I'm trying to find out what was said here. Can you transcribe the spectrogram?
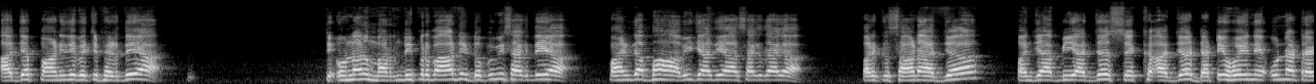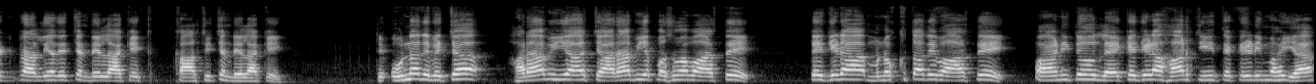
ਅੱਜ ਪਾਣੀ ਦੇ ਵਿੱਚ ਫਿਰਦੇ ਆ। ਤੇ ਉਹਨਾਂ ਨੂੰ ਮਰਨ ਦੀ ਪਰਵਾਹ ਨਹੀਂ, ਡੁੱਬ ਵੀ ਸਕਦੇ ਆ। ਪਾਣੀ ਦਾ ਵਹਾਅ ਵੀ ਜ਼ਿਆਦਾ ਆ ਸਕਦਾਗਾ ਪਰ ਕਿਸਾਨ ਅੱਜ, ਪੰਜਾਬੀ ਅੱਜ, ਸਿੱਖ ਅੱਜ ਡਟੇ ਹੋਏ ਨੇ ਉਹਨਾਂ ਟਰੈਕਟਰ ਟਰਾਲੀਆਂ ਦੇ ਝੰਡੇ ਲਾ ਕੇ ਖਾਲਸੀ ਝੰਡੇ ਲਾ ਕੇ। ਤੇ ਉਹਨਾਂ ਦੇ ਵਿੱਚ ਹਰਾ ਵੀ ਆ, ਚਾਰਾ ਵੀ ਆ ਪਸ਼ੂਆਂ ਵਾਸਤੇ ਤੇ ਜਿਹੜਾ ਮਨੁੱਖਤਾ ਦੇ ਵਾਸਤੇ ਪਾਣੀ ਤੋਂ ਲੈ ਕੇ ਜਿਹੜਾ ਹਰ ਚੀਜ਼ ਤੇ ਜਿਹੜੀ ਮੁਹੱਈਆ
